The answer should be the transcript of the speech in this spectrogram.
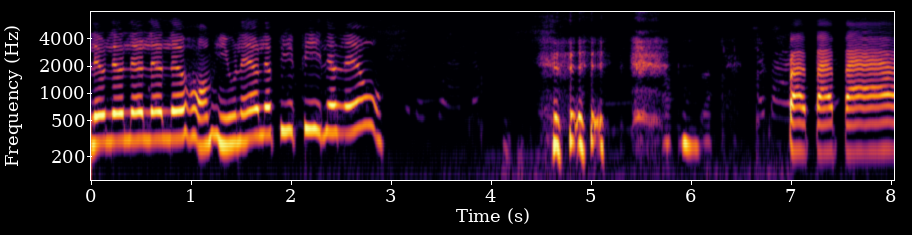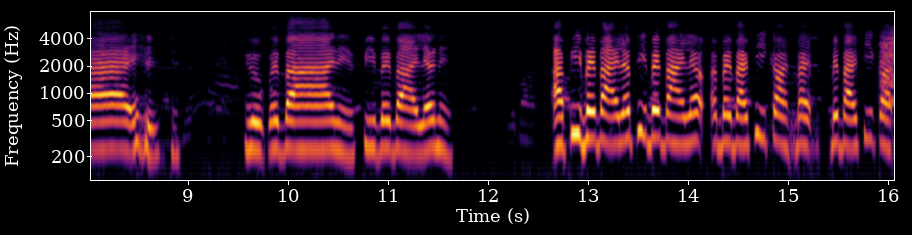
เร็วเร็วเร็วเร็วเร็วหอมหิวแล้วแล้วพี่พี่เร็วเร็วไปไปไปอยู่บายบายนี่พี่บายบายแล้วนี่อะพี่บายบายแล้วพี่บายบายแล้วอะบายบายพี่ก่อนบายบายบายพี่ก่อน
